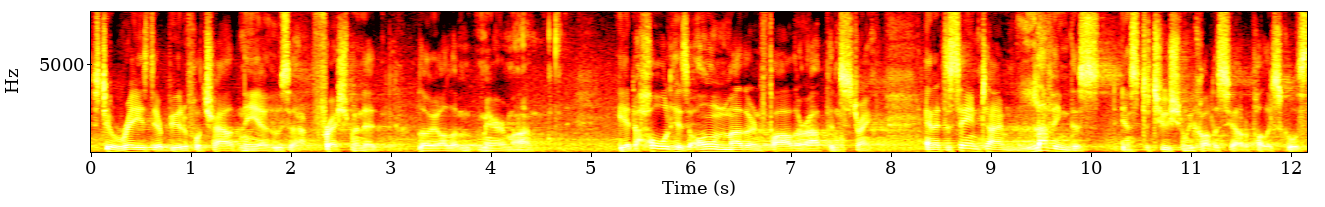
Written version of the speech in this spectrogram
still raise their beautiful child, Nia, who's a freshman at Loyola Marymount. He had to hold his own mother and father up in strength. And at the same time, loving this institution we call the Seattle Public Schools.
